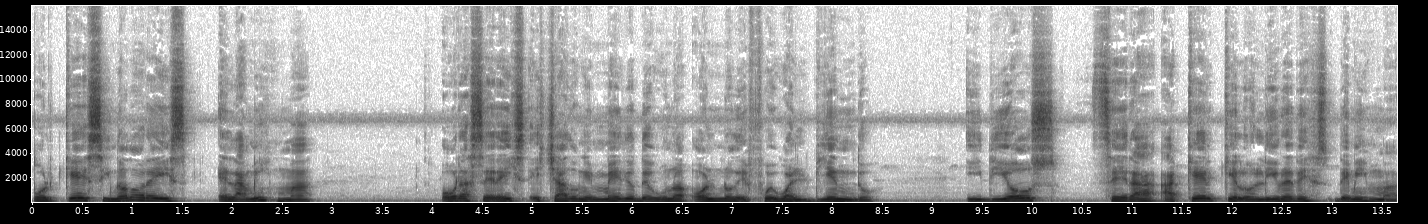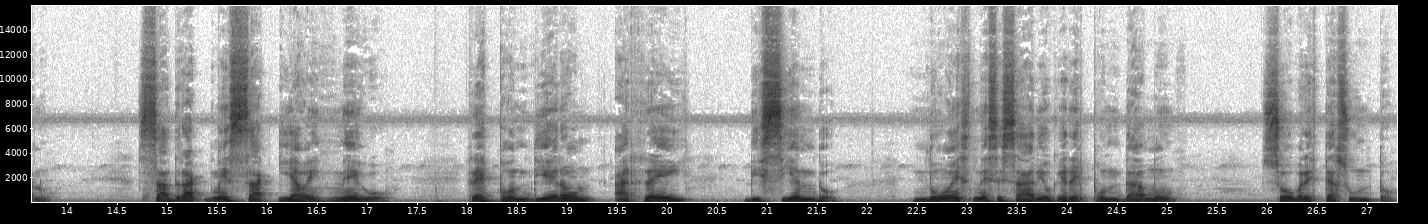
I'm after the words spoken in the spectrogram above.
Porque si no adoréis en la misma hora seréis echado en el medio de un horno de fuego ardiendo. Y Dios será aquel que los libre de, de mis manos. Sadrach, Mesach y Abednego respondieron al rey diciendo, no es necesario que respondamos sobre este asunto.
